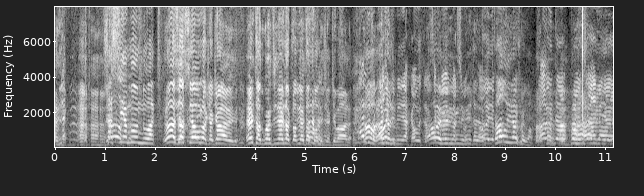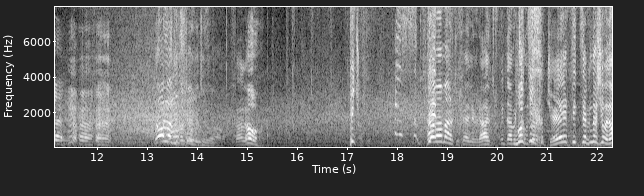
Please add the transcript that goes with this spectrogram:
არის სასიამოვნოა. რა სასიამოვნოა ჩა ერთად გვეძინა ერთად ჭოდი ერთად ჭოდი შეჭე მაღლა რა რა ჭოდი მე ახ გავეცა საქმე მაქსიმუმ დავი რა შევა? დავი და პროზალია რა რა დიქა შევა ო. ბიჭო. გამომართი ხელი რა ყვირდა მოდი ხჯეთი ძებნაში ვარ და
